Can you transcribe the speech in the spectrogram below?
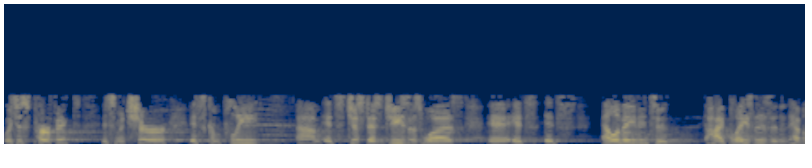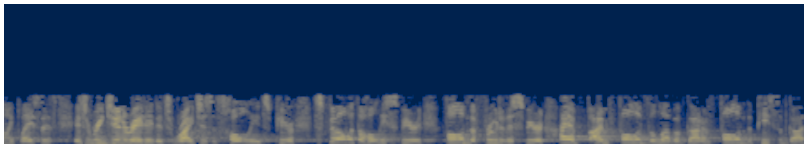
which is perfect, it's mature, it's complete, um, it's just as Jesus was. It's it's elevated to high places and heavenly places. It's regenerated. It's righteous. It's holy. It's pure. It's filled with the Holy Spirit, full of the fruit of the Spirit. I have, I'm full of the love of God. I'm full of the peace of God,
